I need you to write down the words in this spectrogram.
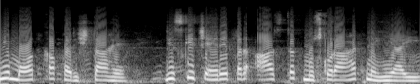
ये मौत का फरिश्ता है, जिसके चेहरे पर आज तक मुस्कुराहट नहीं आई।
